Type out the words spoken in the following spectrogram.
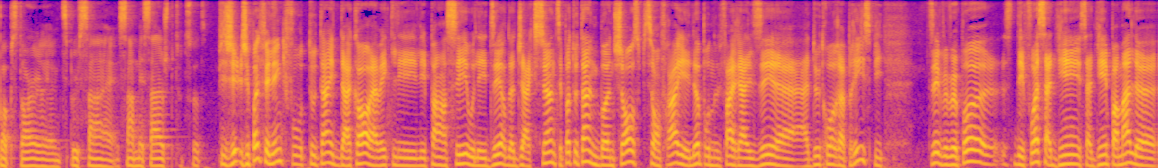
pop star euh, un petit peu sans, sans message puis tout ça. Puis j'ai pas le feeling qu'il faut tout le temps être d'accord avec les, les, pensées ou les dires de Jackson. C'est pas tout le temps une bonne chose. Puis son frère est là pour nous le faire réaliser à, deux, trois reprises. Puis, tu sais, veux pas, des fois ça devient, ça devient pas mal. Euh,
